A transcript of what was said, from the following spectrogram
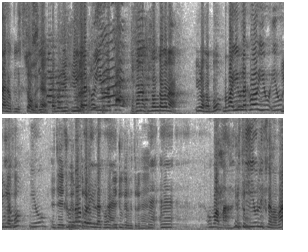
যাই হোক লিখছো। চলে হ্যাঁ তারপর ইউ লেখো। লেখো ইউ লেখো। তো না কিছু জানতে হবে না? ইউ লেখাবো বাবা ইউ লেখো ইউ ইউ ইউ লেখো? ইউ। এই যে এটুকের ভিতরে করে ইউ লেখো হ্যাঁ। এটুকের ভিতরে হ্যাঁ। হ্যাঁ হ্যাঁ। ও বাবা এটা কি ইউ লিখলা বাবা?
